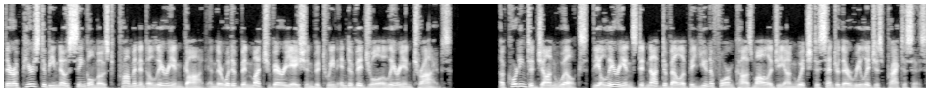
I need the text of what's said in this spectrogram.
There appears to be no single most prominent Illyrian god and there would have been much variation between individual Illyrian tribes. According to John Wilkes, the Illyrians did not develop a uniform cosmology on which to center their religious practices.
